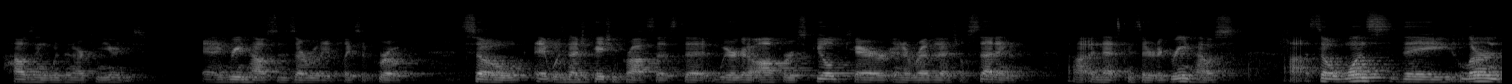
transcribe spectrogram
housing within our communities. And greenhouses are really a place of growth. So it was an education process that we are going to offer skilled care in a residential setting, uh, and that's considered a greenhouse. Uh, so once they learned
